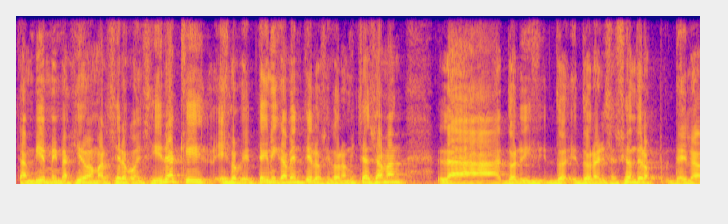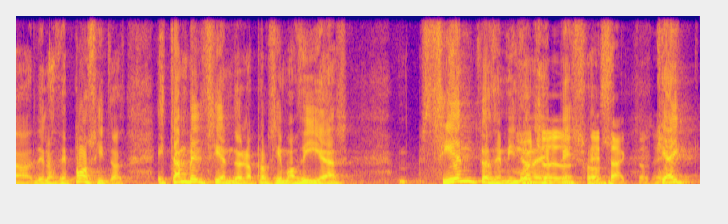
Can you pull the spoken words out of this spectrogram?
también me imagino que Marcelo coincidirá, que es lo que técnicamente los economistas llaman la dolarización de los, de, los depósitos. Están venciendo en los próximos días cientos de millones de pesos que, hay,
